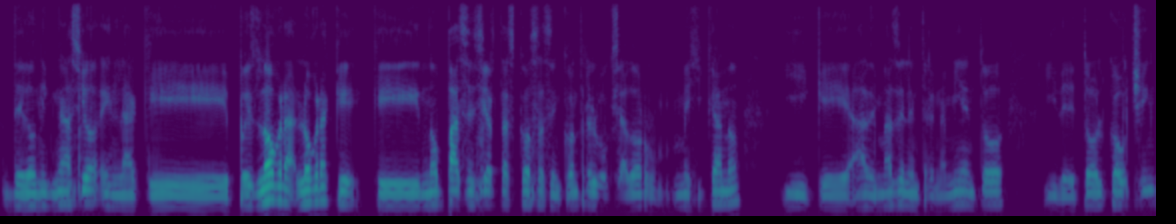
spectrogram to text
de don Ignacio en la que pues logra, logra que, que, no pasen ciertas cosas en contra del boxeador mexicano y que además del entrenamiento y de todo el coaching,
